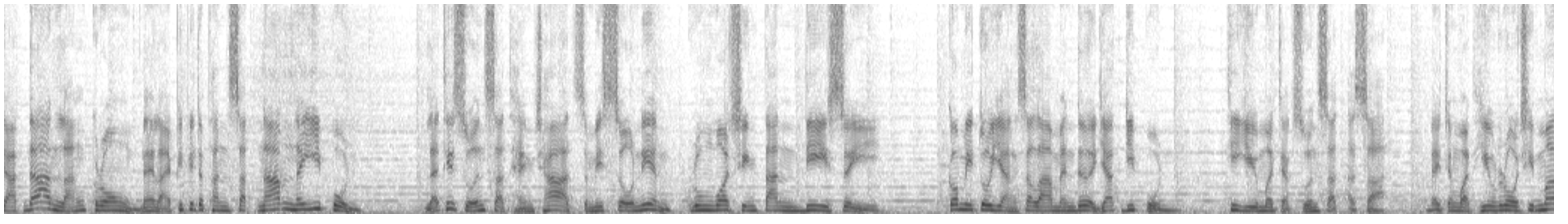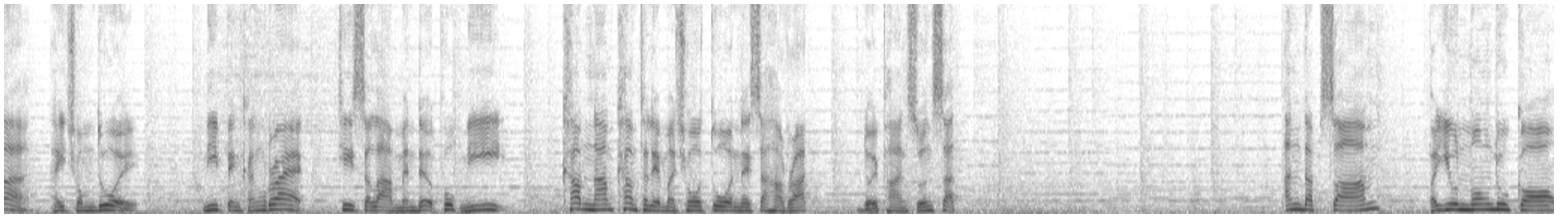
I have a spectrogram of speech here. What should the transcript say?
จากด้านหลังกรงในหลายพิพิธภัณฑ์สัตว์น้ำในญี่ปุ่น และที่สวนสัตว์แห่งชาติสมิธโซเนียน กรุงวอชิงตันดีซี ก็มีตัวอย่างซาลาแมนเดอร์ยักษ์ญี่ปุ่น ที่ยืมมาจากสวนสัตว์อาสาในจังหวัดฮิโรชิมาให้ชมด้วย นี่เป็นครั้งแรกที่ซาลาแมนเดอร์พวกนี้ ข้ามน้ำข้ามทะเลมาโชว์ตัวในสหรัฐ โดยผ่านสวนสัตว์ อันดับ 3 พยูนมองดูกอง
